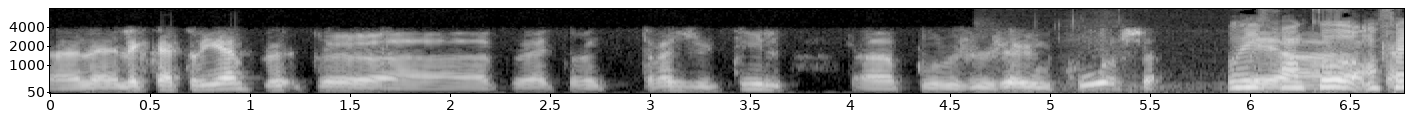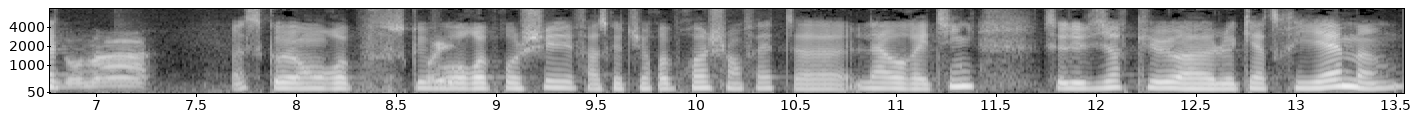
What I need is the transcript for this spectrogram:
Euh, les, les, quatrièmes peut, peut, euh, peut, être très utile euh, pour juger une course. Oui, mais, Franco, euh, en fait. A... Ce que, on, ce que oui. vous reprochez, enfin ce que tu reproches en fait euh, là au rating, c'est de dire que euh, le quatrième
